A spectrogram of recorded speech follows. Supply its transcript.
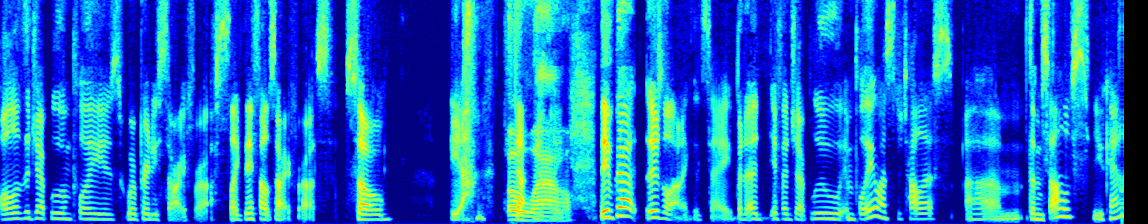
all of the jetblue employees were pretty sorry for us like they felt sorry for us so yeah Oh definitely. wow. they've got there's a lot i could say but uh, if a jetblue employee wants to tell us um themselves you can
